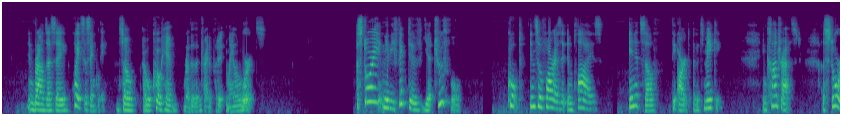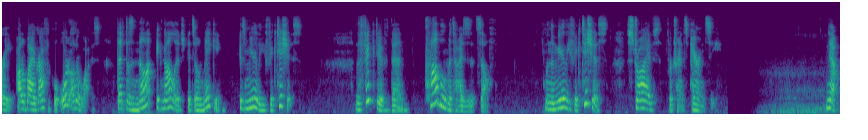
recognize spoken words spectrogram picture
in Brown's essay quite succinctly. And so I will quote him rather than try to put it in my own words. A story may be fictive yet truthful, quote, insofar as it implies in itself the art of its making. In contrast, a story, autobiographical or otherwise, that does not acknowledge its own making is merely fictitious. The fictive, then, problematizes itself, when the merely fictitious strives for transparency. Now,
